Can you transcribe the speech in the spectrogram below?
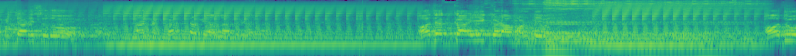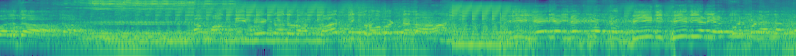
ವಿಚಾರಿಸುವುದು ನನ್ನ ಕರ್ತವ್ಯ ಅಲ್ಲ. ಅದಕ್ಕ ಈ ಕಡೆ ಹೊಂಟಿನಿ ಅದು ಅಲ್ಲದ ನಮ್ಮ ಅಗ್ನಿ ಬೇಕಾದವರು ಆ ಕಾರ್ತಿಕ್ ರಾಬರ್ಟನ ಈ ಏರಿಯಾ ಇನ್ಸ್ಪೆಕ್ಟರ್ ಬೀದಿ ಬೀದಿಯಲ್ಲಿ ಎಳ್ಕೊಂಡ್ಬಿಡ ಅಂತ.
